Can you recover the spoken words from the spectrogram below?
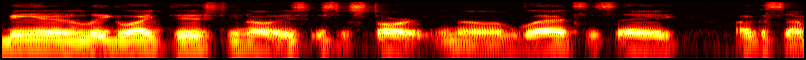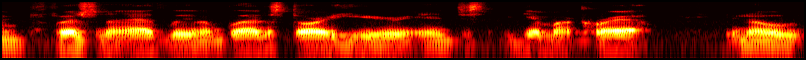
being in a league like this, you know, it's it's a start. You know, I'm glad to say like I said, I'm a professional athlete. I'm glad to start here and just get my craft. You know,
